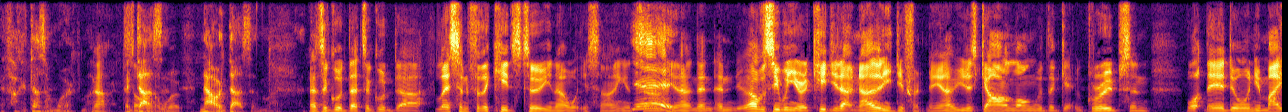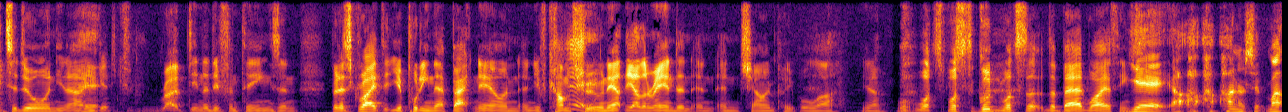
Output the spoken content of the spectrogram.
It fucking doesn't work, mate. No, it doesn't. No, it doesn't, mate. That's a good. That's a good uh, lesson for the kids too. You know what you're saying. It's, Yeah. Uh, you know, and, and obviously when you're a kid, you don't know any different. You know, you're just going along with the groups and what they're doing, your mates are doing. You know, Yeah. you get roped into different things, and but it's great that you're putting that back now, and, and you've come Yeah. through and out the other end, and, and, and showing people. Uh, you know what's what's the good and what's the, the bad way of things. Yeah, hundred percent. Mate,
